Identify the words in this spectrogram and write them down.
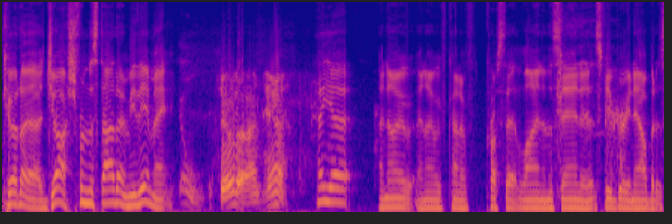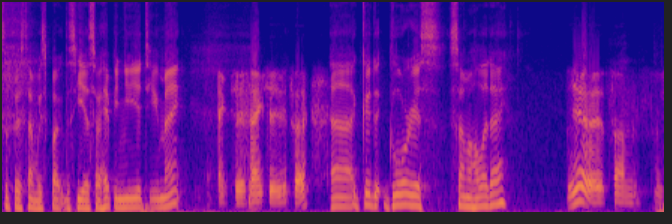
Kia ora, Josh from the Stardome. You there, mate? Kia ora, I'm here. Hey, uh, I know, I know, we've kind of crossed that line in the sand, and it's February now, but it's the first time we spoke this year. So happy New Year to you, mate. Thank you, thank you. It's Uh, good, glorious summer holiday. Yeah, it's um, it's,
